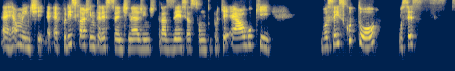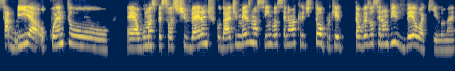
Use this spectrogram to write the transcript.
É, realmente, é, é por isso que eu acho interessante, né, a gente trazer esse assunto, porque é algo que você escutou, você sabia o quanto é, algumas pessoas tiveram dificuldade, e mesmo assim você não acreditou, porque talvez você não viveu aquilo, né?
